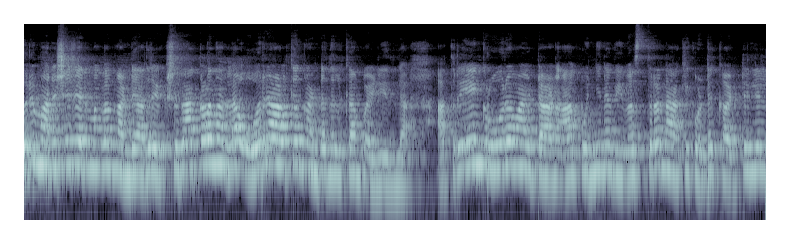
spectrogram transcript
ഒരു മനുഷ്യജന്മങ്ങളും കണ്ട് അത് രക്ഷിതാക്കളെന്നല്ല ഒരാൾക്കും കണ്ടു നിൽക്കാൻ കഴിയില്ല അത്രയും ക്രൂരമായിട്ടാണ് ആ കുഞ്ഞിനെ വിവസ്ത്രനാക്കിക്കൊണ്ട് കട്ടിലിൽ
